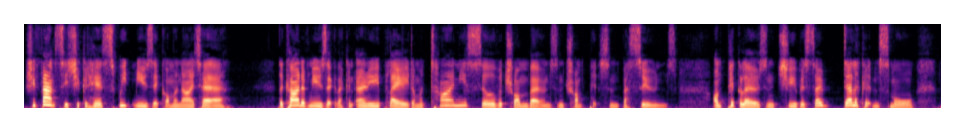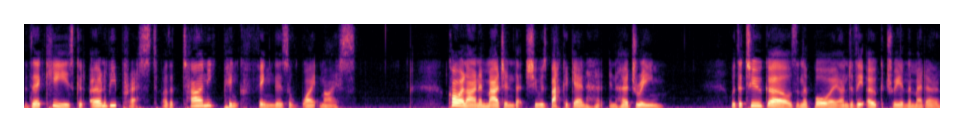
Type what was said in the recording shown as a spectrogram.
She fancied she could hear sweet music on the night air, the kind of music that can only be played on the tiniest silver trombones and trumpets and bassoons, on piccolos and tubas so delicate and small that their keys could only be pressed by the tiny pink fingers of white mice. Coraline imagined that she was back again in her dream, with the two girls and the boy under the oak tree in the meadow,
